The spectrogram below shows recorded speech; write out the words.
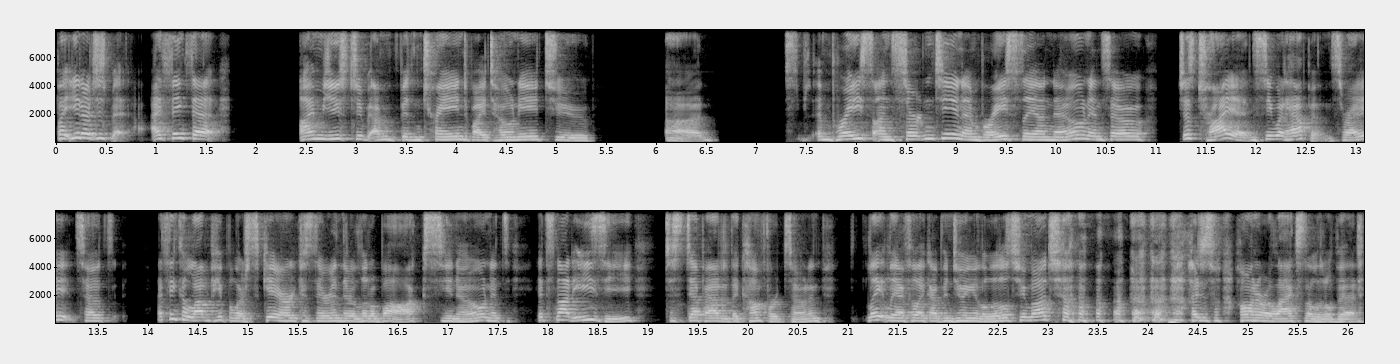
but, you know, just I think that I'm used to, I've been trained by Tony to uh, embrace uncertainty and embrace the unknown. And so just try it and see what happens, right? So I think a lot of people are scared because they're in their little box, you know, and it's it's not easy to step out of the comfort zone. And lately, I feel like I've been doing it a little too much. I just I want to relax a little bit.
